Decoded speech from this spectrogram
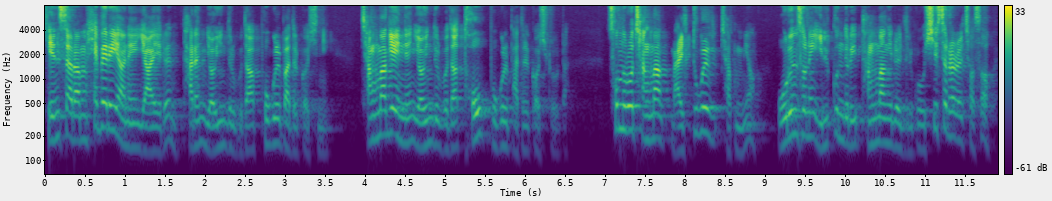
겐 사람 헤베르 안의 야엘은 다른 여인들보다 복을 받을 것이니 장막에 있는 여인들보다 더욱 복을 받을 것이로다. 손으로 장막 말뚝을 잡으며 오른손에 일꾼들의 방망이를 들고 시스라를 쳐서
